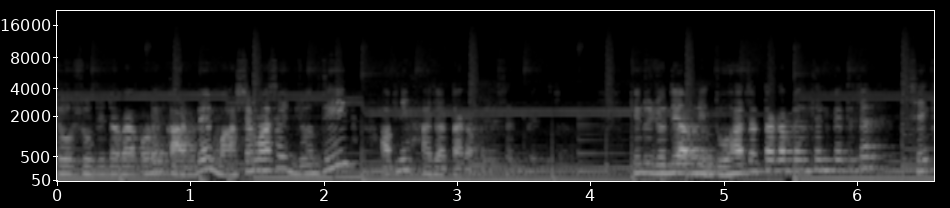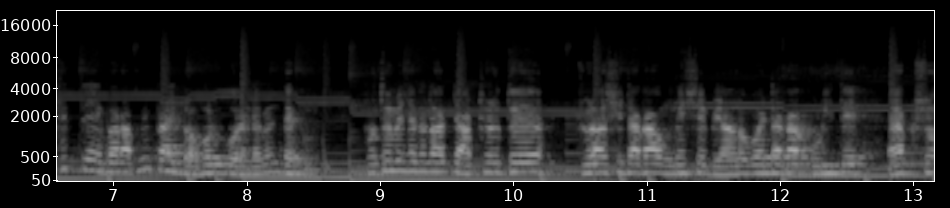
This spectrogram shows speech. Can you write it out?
চৌষট্টি টাকা করে কাটবে মাসে মাসে যদি আপনি হাজার টাকা পেনশন পেতে চান কিন্তু যদি আপনি দু হাজার টাকা পেনশন পেতে চান, সেক্ষেত্রে এবার আপনি প্রায় ডবল করে নেবেন। দেখুন, প্রথমে যেটা লাগছে, আঠেরোতে চুরাশি টাকা, উনিশে বিরানব্বই টাকা, কুড়িতে একশো,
